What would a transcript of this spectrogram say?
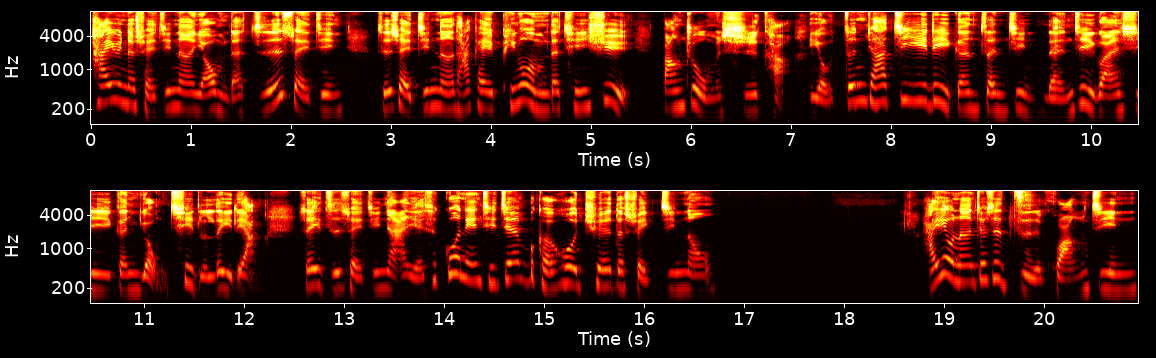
开运的水晶呢，有我们的紫水晶。紫水晶呢，它可以平稳我们的情绪。帮助我们思考，有增加记忆力跟增进人际关系跟勇气的力量，所以紫水晶啊也是过年期间不可或缺的水晶哦。还有呢，就是紫黄金，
